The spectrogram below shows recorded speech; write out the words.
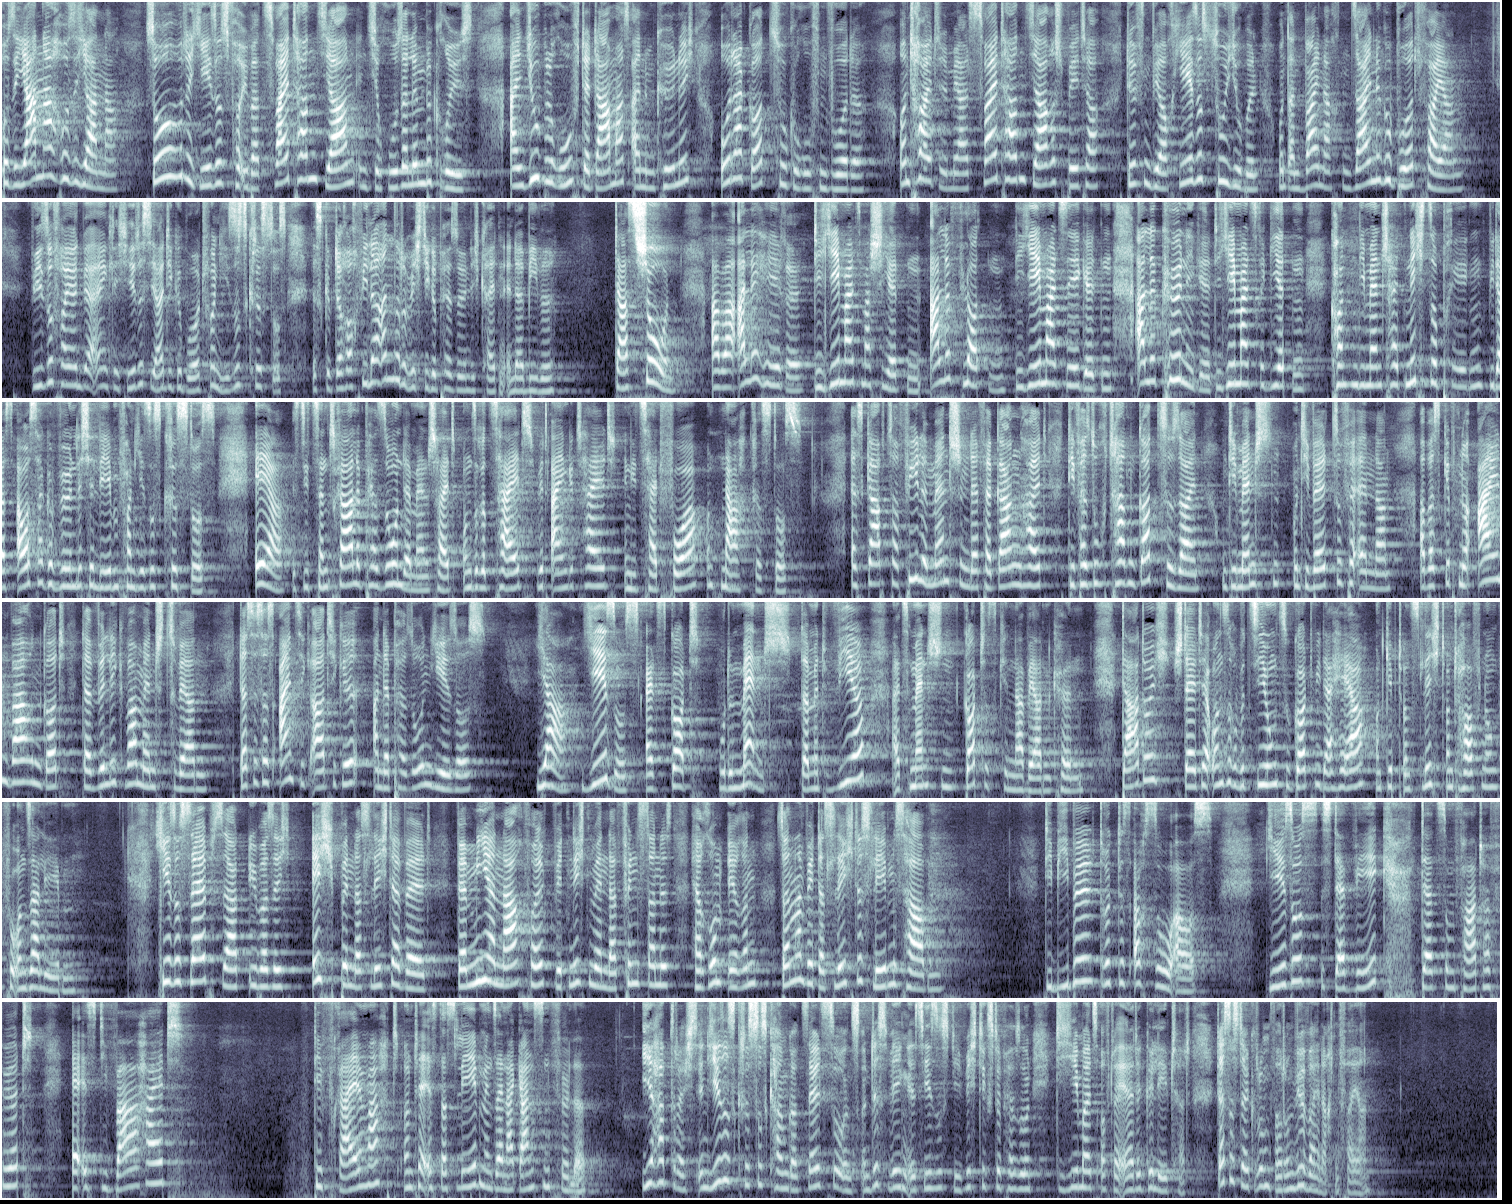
Hosianna, Hosianna. So wurde Jesus vor über 2000 Jahren in Jerusalem begrüßt. Ein Jubelruf, der damals einem König oder Gott zugerufen wurde. Und heute, mehr als 2000 Jahre später, dürfen wir auch Jesus zujubeln und an Weihnachten seine Geburt feiern. Wieso feiern wir eigentlich jedes Jahr die Geburt von Jesus Christus? Es gibt doch auch viele andere wichtige Persönlichkeiten in der Bibel. Das schon. Aber alle Heere, die jemals marschierten, alle Flotten, die jemals segelten, alle Könige, die jemals regierten, konnten die Menschheit nicht so prägen wie das außergewöhnliche Leben von Jesus Christus. Er ist die zentrale Person der Menschheit. Unsere Zeit wird eingeteilt in die Zeit vor und nach Christus. Es gab zwar viele Menschen in der Vergangenheit, die versucht haben, Gott zu sein und die Menschen und die Welt zu verändern, aber es gibt nur einen wahren Gott, der willig war, Mensch zu werden. Das ist das Einzigartige an der Person Jesus. Ja, Jesus als Gott wurde Mensch, damit wir als Menschen Gotteskinder werden können. Dadurch stellt er unsere Beziehung zu Gott wieder her und gibt uns Licht und Hoffnung für unser Leben. Jesus selbst sagt über sich, ich bin das Licht der Welt. Wer mir nachfolgt, wird nicht mehr in der Finsternis herumirren, sondern wird das Licht des Lebens haben. Die Bibel drückt es auch so aus. Jesus ist der Weg, der zum Vater führt. Er ist die Wahrheit, die frei macht und er ist das Leben in seiner ganzen Fülle. Ihr habt recht, in Jesus Christus kam Gott selbst zu uns und deswegen ist Jesus die wichtigste Person, die jemals auf der Erde gelebt hat. Das ist der Grund, warum wir Weihnachten feiern.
